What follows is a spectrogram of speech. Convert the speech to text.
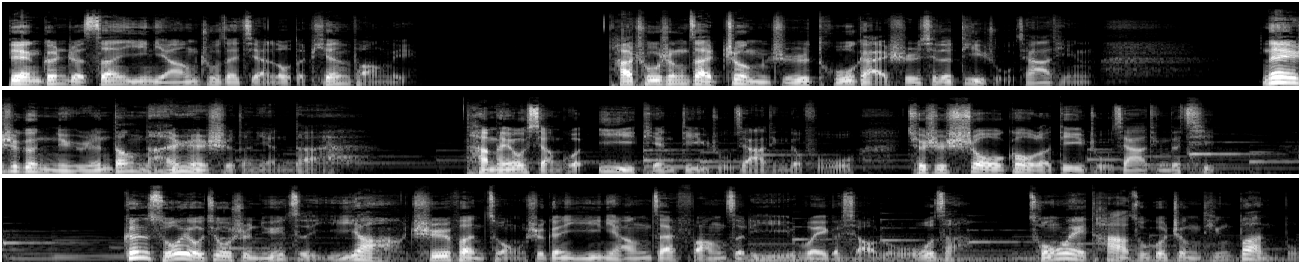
便跟着三姨娘住在简陋的偏房里。他出生在正值土改时期的地主家庭，那是个女人当男人使的年代。他没有享过一天地主家庭的福，却是受够了地主家庭的气。跟所有旧式女子一样，吃饭总是跟姨娘在房子里喂个小炉子，从未踏足过正厅半步。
